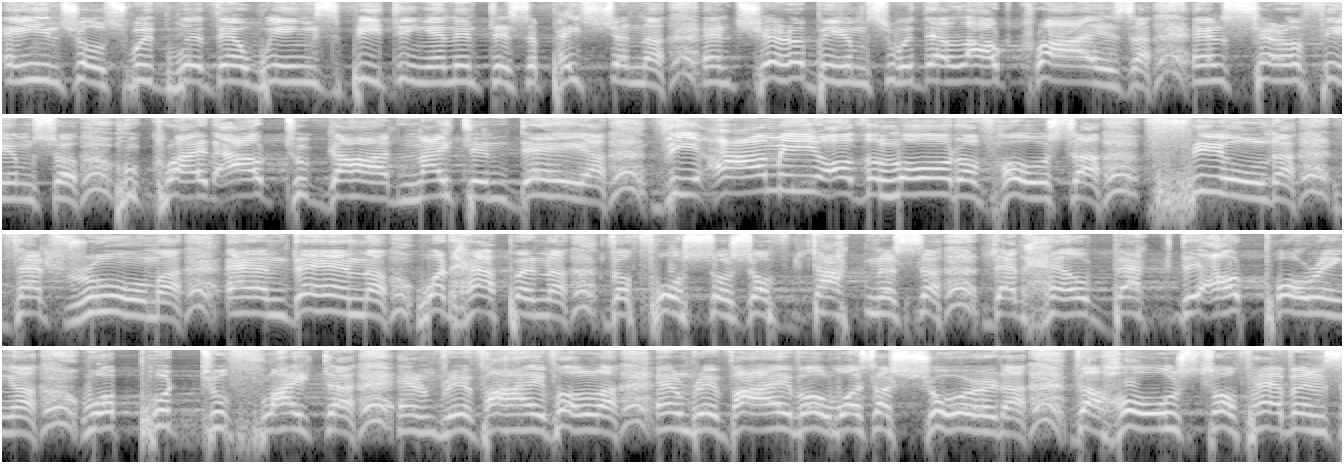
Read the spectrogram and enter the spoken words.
angels with, with their wings beating in anticipation and cherubims with their loud cries and seraphims who cried out to God night and day. The army of the Lord of hosts uh, filled that room. And then uh, what happened? The forces of darkness uh, that held back the outpouring were put to flight and revival and revival was assured. The hosts of heavens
